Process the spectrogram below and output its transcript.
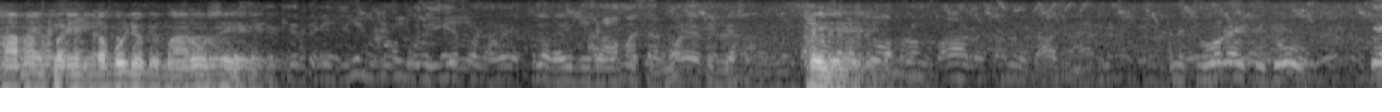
સામે પડી કબૂલ્યું કે મારું છે. થઈ જાય. અને ચોરે કીધું કે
